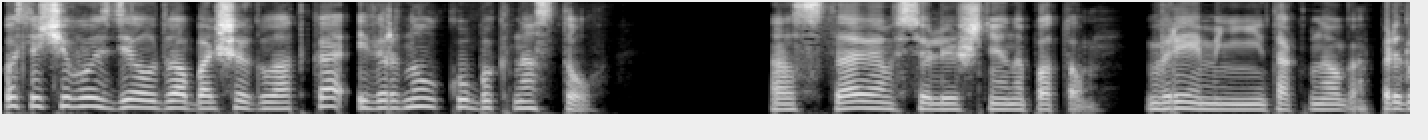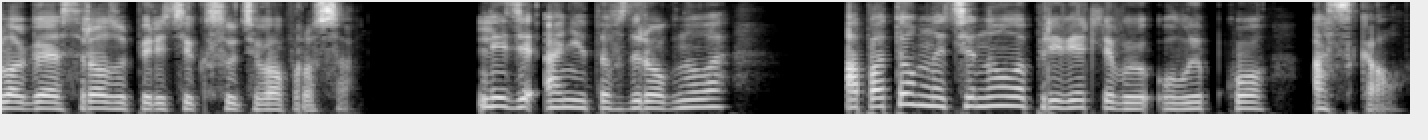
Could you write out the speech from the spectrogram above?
после чего сделал два больших глотка и вернул кубок на стол. «Оставим все лишнее на потом. Времени не так много. Предлагаю сразу перейти к сути вопроса». Леди Анита вздрогнула, а потом натянула приветливую улыбку оскал.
